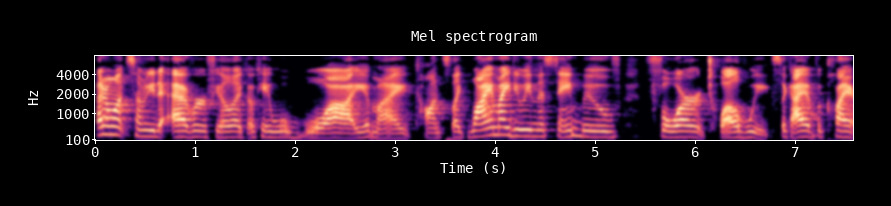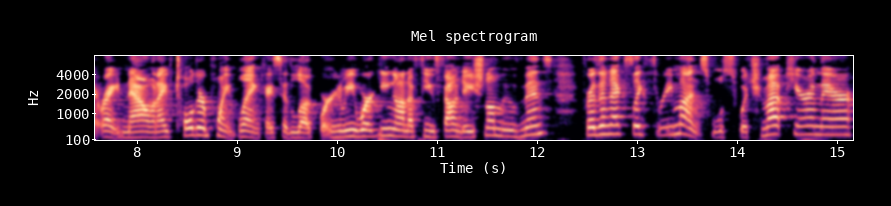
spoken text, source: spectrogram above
I don't want somebody to ever feel like, okay, well, why am I const like why am I doing the same move for 12 weeks? Like I have a client right now and I've told her point blank. I said, look, we're gonna be working on a few foundational movements for the next like three months. We'll switch them up here and there.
